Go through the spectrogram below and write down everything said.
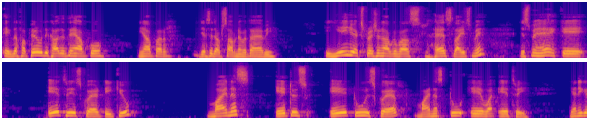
ایک دفعہ پھر وہ دکھا دیتے ہیں آپ کو یہاں پر، جیسے ڈاکٹر صاحب نے بتایا ابھی، کہ یہ جو ایکسپریشن آپ کے پاس ہے سلائڈس میں جس میں ہے کہ A three square T cube minus A two A two square minus two A one A three یعنی کہ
